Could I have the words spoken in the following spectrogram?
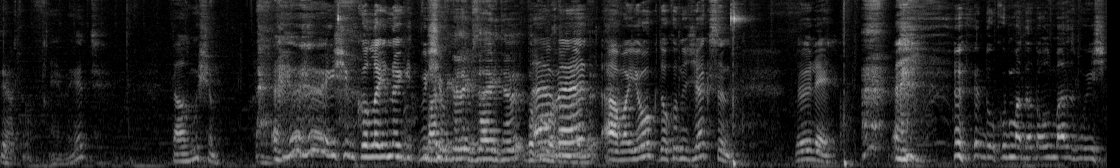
Diğer taraf. Evet. Dalmışım. İşim kolayına gitmişim. Baktık öyle güzel gidiyor, dokunmadım ben de. Evet ama yok dokunacaksın. Böyle. Dokunmadan olmaz bu iş.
